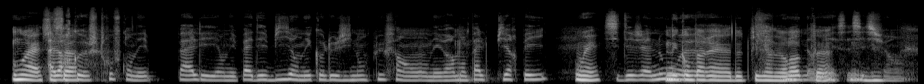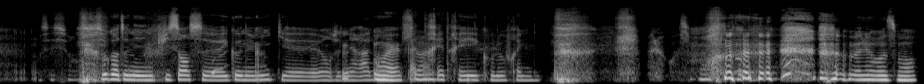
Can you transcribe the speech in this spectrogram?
ouais, c'est ça. Alors que je trouve qu'on n'est pas les, on n'est pas des billes en écologie non plus. Enfin, on n'est vraiment pas le pire pays. Ouais. Si déjà nous. Mais comparé à d'autres pays en Europe. Oui, non, ça c'est sûr. C'est sûr. Surtout quand on est une puissance euh, économique euh, en général, on n'est pas très très écolo-friendly. Malheureusement. Malheureusement.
